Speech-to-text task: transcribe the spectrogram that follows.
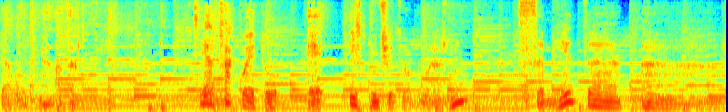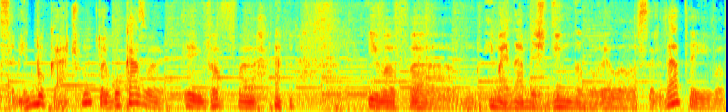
тяло и така нататък. Сега това, което е изключително важно, самият, а, самият Бокачо, той го казва и в, а, и в а, има една междинна новела в средата и в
